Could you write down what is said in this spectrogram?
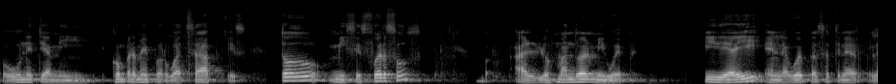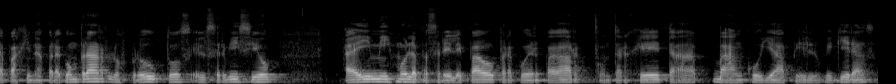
o únete a mi cómprame por WhatsApp es todo mis esfuerzos los mando a mi web. Y de ahí en la web vas a tener la página para comprar los productos el servicio. Ahí mismo la pasarela de pago para poder pagar con tarjeta banco Yape lo que quieras.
